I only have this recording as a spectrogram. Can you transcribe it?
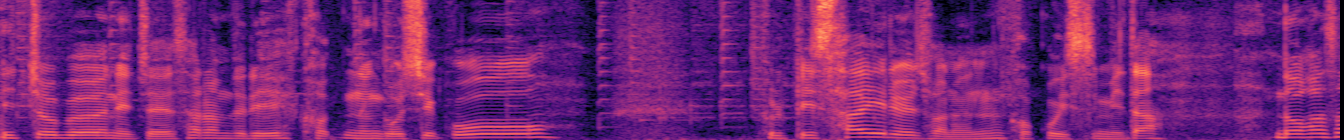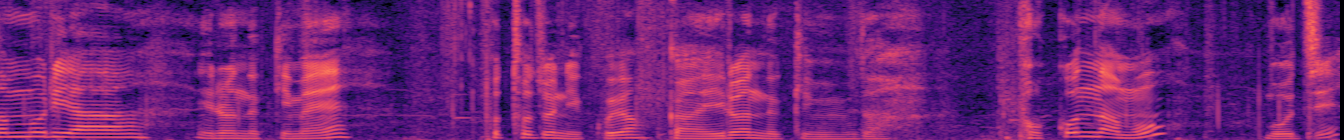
이쪽은 이제 사람들이 걷는 곳이고 불빛 사이를 저는 걷고 있습니다. 너가 선물이야 이런 느낌의 포토존이 있고요. 약간 이런 느낌입니다. 벚꽃나무? 뭐지?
